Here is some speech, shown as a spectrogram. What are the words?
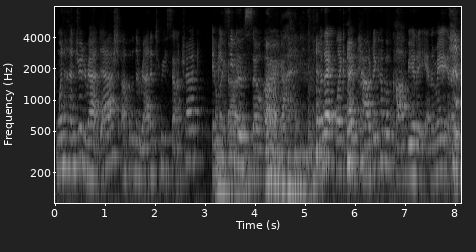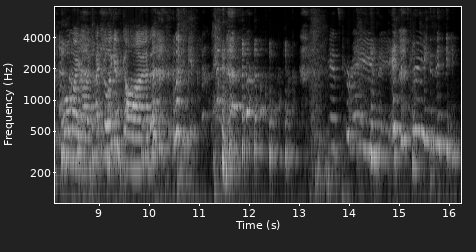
100 Rat Dash off of the Ratatouille soundtrack. It Oh makes you go so hard. Oh my god. When I like I pound a cup of coffee and I animate and I oh my gosh I feel like a god like it's crazy it's crazy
